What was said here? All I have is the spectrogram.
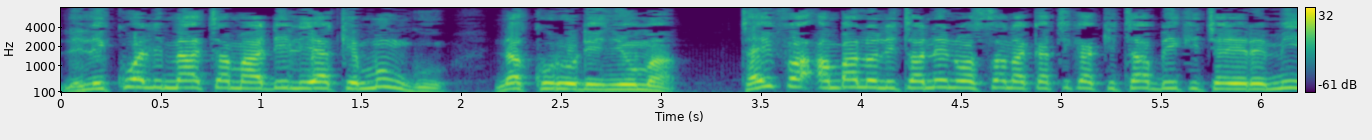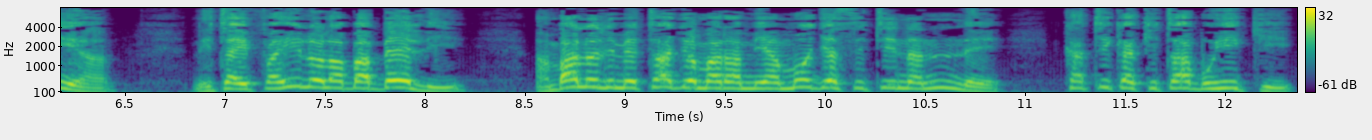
lilikuwa limeacha maadili yake mungu na kurudi nyuma taifa ambalo litanenwa sana katika kitabu hiki cha yeremia ni taifa hilo la babeli ambalo limetajwa mara 164 katika kitabu hiki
